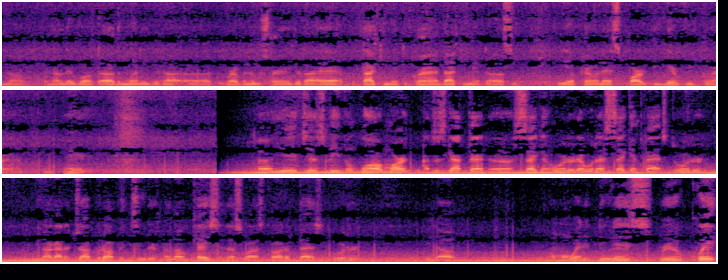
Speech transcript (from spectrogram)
You know, and I live off the other money that I, uh, the revenue streams that I have. Document the grind, document the hustle. We up here on that Spark Delivery grind. Uh, yeah, just leaving Walmart. I just got that uh, second order, that was that second batch order. You know, I got to drop it off at two different locations. That's why it's called a batch order. You know, on my way to do this real quick.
